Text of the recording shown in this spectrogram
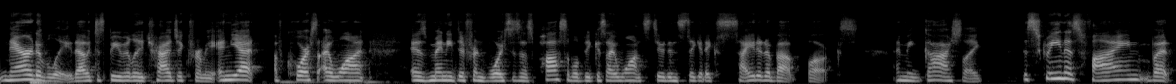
narratively, that would just be really tragic for me. And yet, of course, I want as many different voices as possible because I want students to get excited about books. I mean, gosh, like the screen is fine, but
